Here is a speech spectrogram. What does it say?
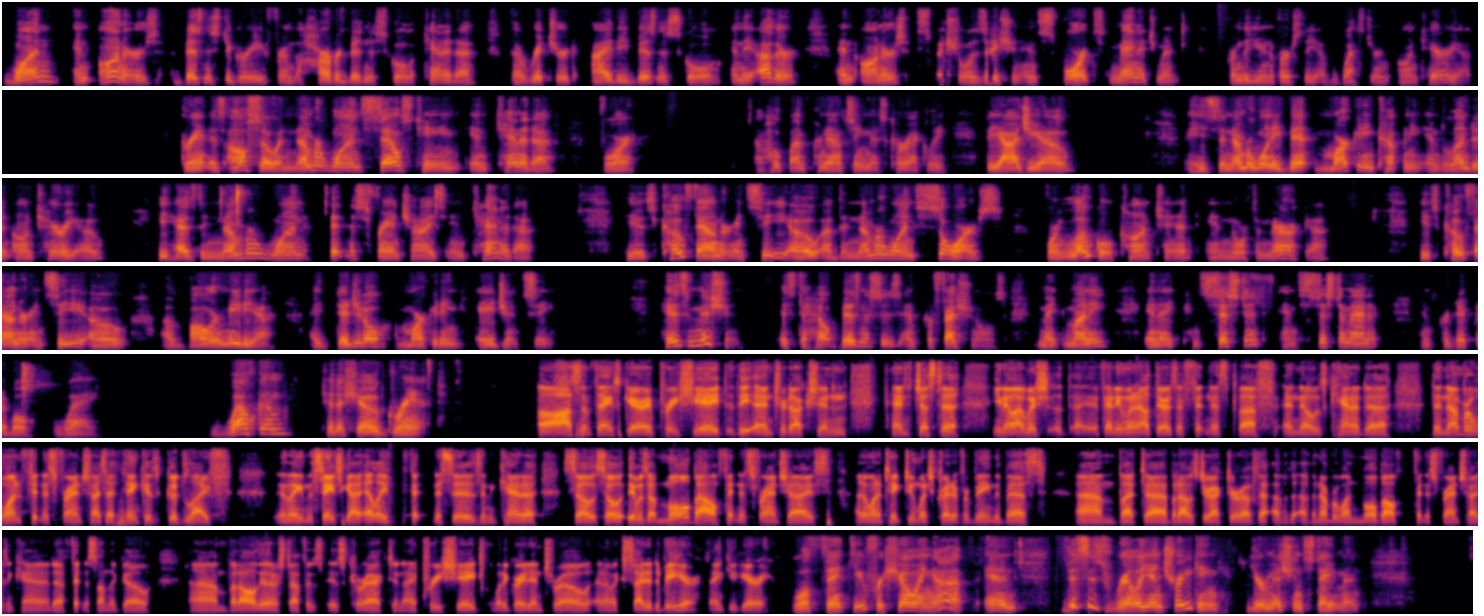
one, an honors business degree from the Harvard Business School of Canada, the Richard Ivey Business School, and the other, an honors specialization in sports management from the University of Western Ontario. Grant is also a number one sales team in Canada for, I hope I'm pronouncing this correctly, Diageo, He's the number one event marketing company in London, Ontario. He has the number one fitness franchise in Canada. He is co founder and CEO of the number one source for local content in North America. He's co founder and CEO of Baller Media, a digital marketing agency. His mission is to help businesses and professionals make money in a consistent and systematic and predictable way. Welcome to the show, Grant. Awesome. Thanks, Gary. Appreciate the introduction. And just to, you know, I wish if anyone out there is a fitness buff and knows Canada, the number one fitness franchise I think is GoodLife. And like in the States, you got LA Fitnesses and Canada. So, so it was a mobile fitness franchise. I don't want to take too much credit for being the best. Um, but uh, but I was director of the, of the, of the number one mobile fitness franchise in Canada, Fitness on the Go. Um, but all the other stuff is is correct, and I appreciate what a great intro, and I'm excited to be here. Thank you, Gary. Well, thank you for showing up, and this is really intriguing. Your mission statement:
